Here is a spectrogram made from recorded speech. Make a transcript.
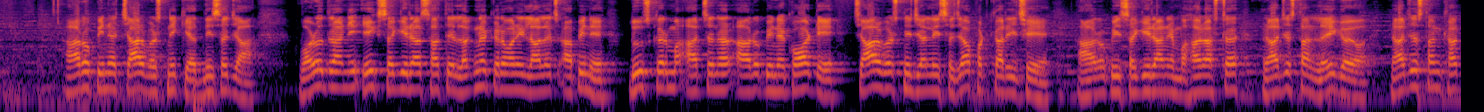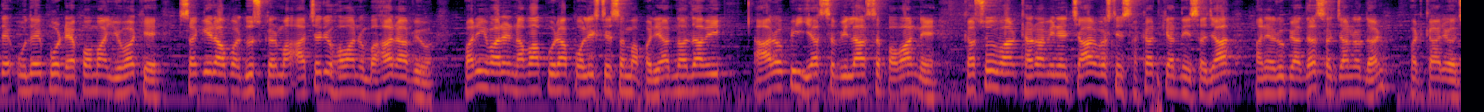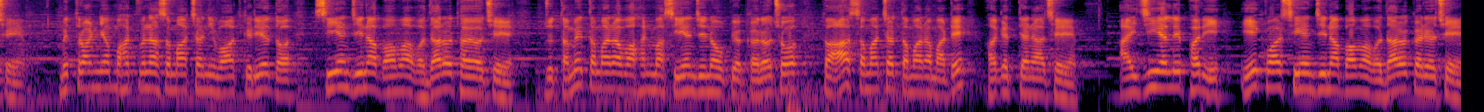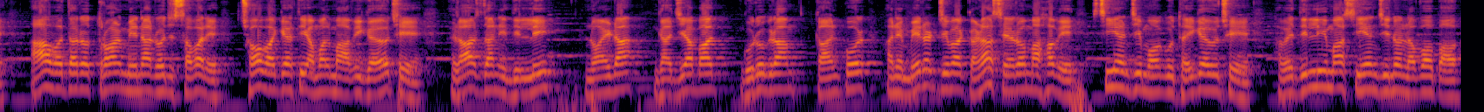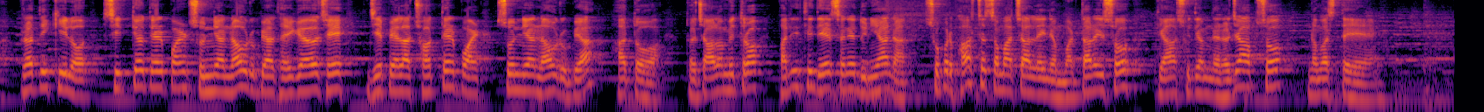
આરોપીને ચાર વર્ષની કેદની સજા. વડોદરાની એક સગીરા સાથે લગ્ન કરવાની લાલચ આપીને દુષ્કર્મ આચરનાર આરોપીને કોર્ટે ચાર વર્ષની જેલની સજા ફટકારી છે. આરોપી સગીરાને મહારાષ્ટ્ર, રાજસ્થાન લઈ ગયો. રાજસ્થાન ખાતે ઉદયપુર ડેપોમાં યુવકે સગીરા ઉપર દુષ્કર્મ આચર્યું હોવાનું બહાર આવ્યું. પરિવારે નવાપુરા પોલીસ સ્ટેશનમાં ફરિયાદ નોંધાવી. આરોપી યશ વિલાસ પવારને કસૂરવાર ઠરાવીને ચાર વર્ષની સખત કેદની સજા અને રૂપિયા દસ હજારનો દંડ ફટકાર્યો છે. મિત્રો, અન્ય મહત્વના સમાચારની વાત કરીએ તો સીએનજીના ભાવમાં વધારો થયો છે. જો તમે તમારા વાહનમાં સીએનજીનો ઉપયોગ કરો છો, તો આ સમાચાર તમારા માટે અગત્યના છે. આઈજીએલે ફરી એકવાર સીએનજીના ભાવમાં વધારો કર્યો છે. આ વધારો ત્રણ મેના રોજ સવારે છ વાગ્યાથી અમલમાં આવી ગયો છે. રાજધાની દિલ્હી નોઈડા ગાઝિયાબાદ, ગુરુગ્રામ, કાનપુર અને મેરઠ જેવા ઘણા શહેરોમાં હવે સીએનજી મોંઘું થઈ ગયું છે. હવે દિલ્હીમાં સીએનજીનો નવો ભાવ પ્રતિ કિલો સિત્યોતેર પોઈન્ટ શૂન્ય નવ રૂપિયા થઈ ગયો છે, જે પહેલાં છોતેર પોઈન્ટ શૂન્ય નવ રૂપિયા હતો. તો ચાલો મિત્રો, ફરીથી દેશ અને દુનિયાના સુપરફાસ્ટ સમાચાર લઈને મળતા રહીશો. ત્યાં સુધી અમને રજા આપશો. નમસ્તે.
